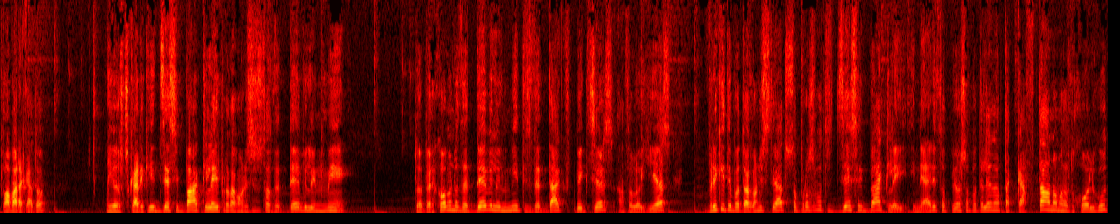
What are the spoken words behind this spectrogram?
Πάμε παρακάτω. Η οσκαρική Jessie Buckley πρωταγωνιστής στο The Devil in Me. Το επερχόμενο The Devil in Me της The Dark Pictures ανθολογίας βρήκε την πρωταγωνίστριά του στο πρόσωπο της Jessie Buckley. Η νεαρή ηθοποιός αποτελεί ένα από τα καυτά ονόματα του Hollywood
